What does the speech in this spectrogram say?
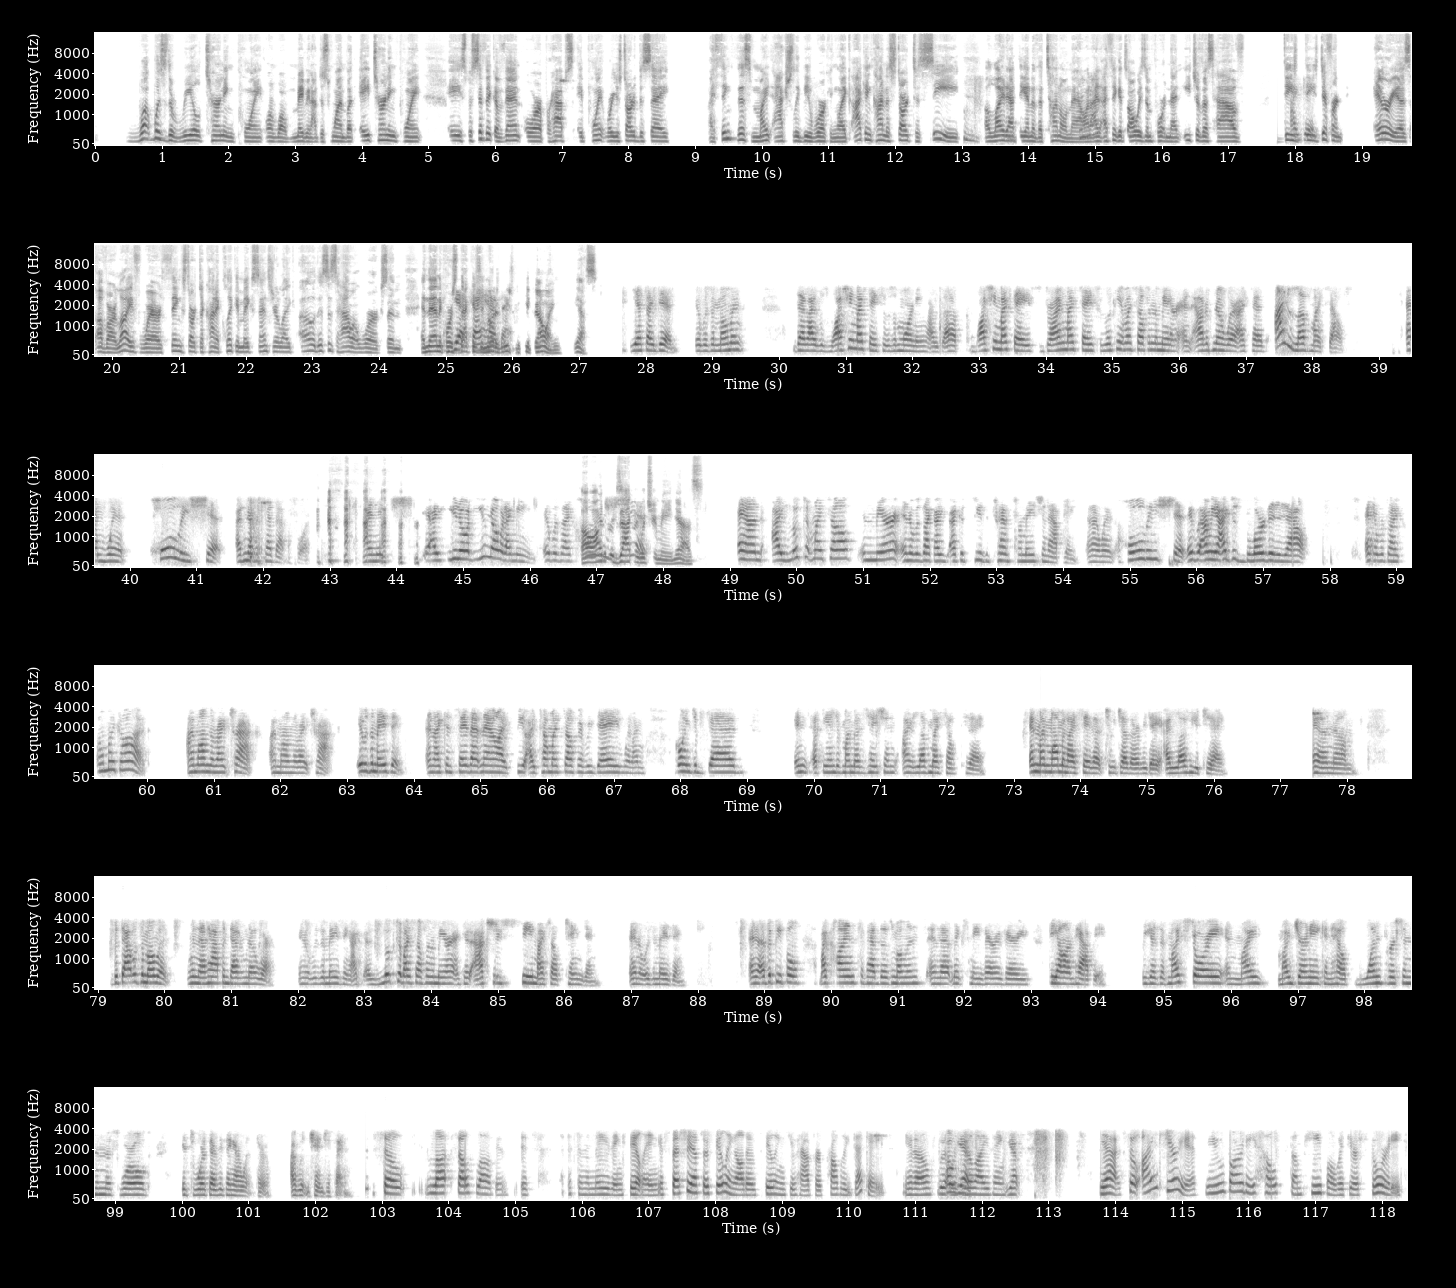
what was the real turning point or well maybe not just one but a turning point a specific event or perhaps a point where you started to say I think this might actually be working. Like I can kind of start to see mm. a light at the end of the tunnel now. And I, mm-hmm. I, think it's always important that each of us have these these different areas of our life where things start to kind of click and make sense. You're like, oh, this is how it works. And and then of course yes, that gives I you motivation to keep going. Yes. Yes, I did. It was a moment that I was washing my face. It was a morning. I was up washing my face, drying my face, looking at myself in the mirror, and out of nowhere I said, I love myself and went, holy shit. I've never said that before. and it's, I, you know what, you know what I mean. It was like, oh, I know exactly shit. what you mean. Yes. And I looked at myself in the mirror and it was like I, I could see the transformation happening. And I went, holy shit. It, I mean, I just blurted it out. And it was like, oh my God, I'm on the right track. I'm on the right track. It was amazing. And I can say that now. I feel, I tell myself every day when I'm going to bed, and at the end of my meditation, I love myself today. And my mom and I say that to each other every day. I love you today. And um but that was the moment when that happened out of nowhere. And it was amazing. I, I looked at myself in the mirror and could actually see myself changing. And it was amazing. And other people, my clients have had those moments and that makes me very, very beyond happy. Because if my story and my my journey can help one person in this world, it's worth everything I went through. I wouldn't change a thing. So lo- self love is it's it's an amazing feeling, especially after feeling all those feelings you have for probably decades. You know, oh, yes. realizing. Yep. Yeah. So I'm curious. You've already helped some people with your story.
